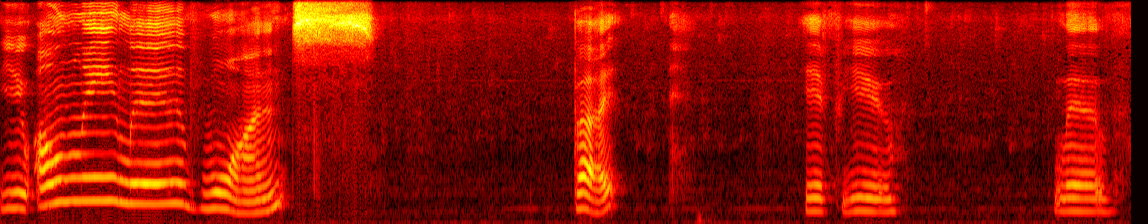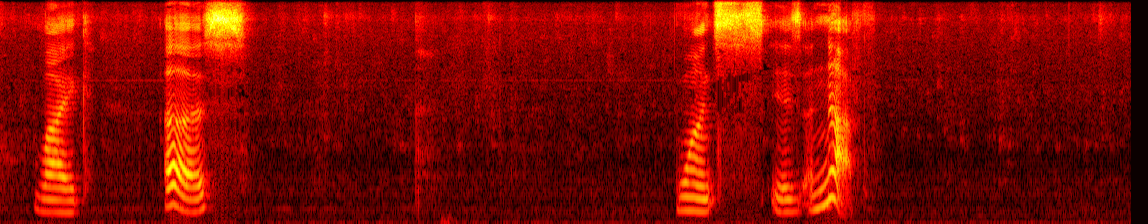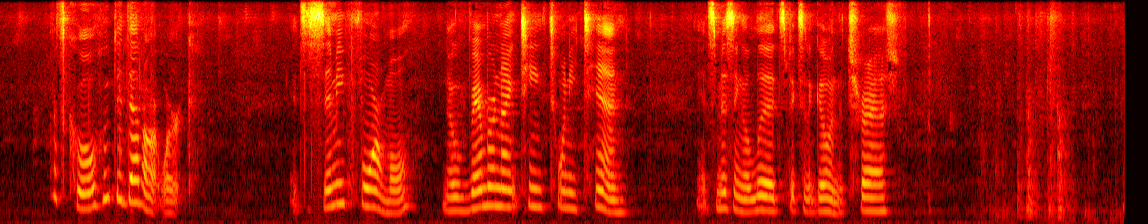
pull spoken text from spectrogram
You only live once, but if you live like us, once is enough. That's cool. Who did that artwork? It's semi-formal, November 19th, 2010. It's missing a lid. It's fixing to go in the trash.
